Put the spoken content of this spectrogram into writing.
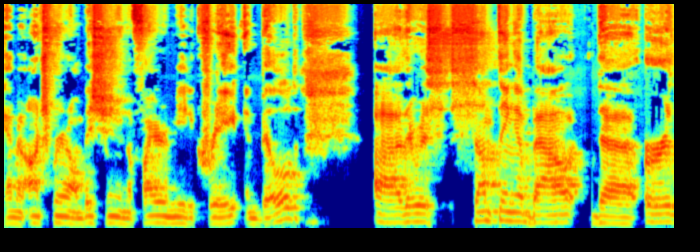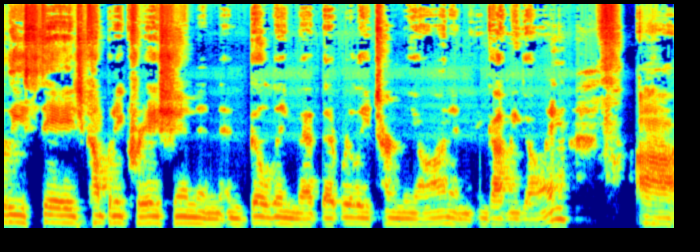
kind of an entrepreneurial ambition and a fire in me to create and build. Uh, there was something about the early stage company creation and, and building that that really turned me on and, and got me going. Uh,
